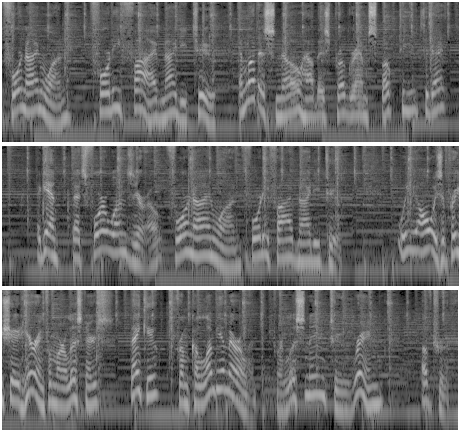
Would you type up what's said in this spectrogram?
491 4592 and let us know how this program spoke to you today? Again, that's 410 491 4592. We always appreciate hearing from our listeners. Thank you from Columbia, Maryland, for listening to Ring of Truth.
